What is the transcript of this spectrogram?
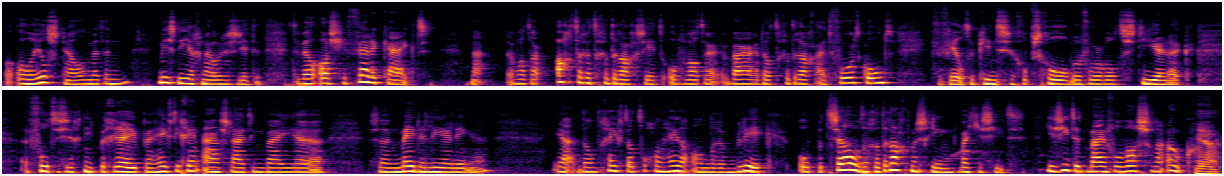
al heel snel met een misdiagnose zitten. Terwijl als je verder kijkt naar wat er achter het gedrag zit of wat er, waar dat gedrag uit voortkomt. Verveelt een kind zich op school bijvoorbeeld stierlijk? Voelt hij zich niet begrepen? Heeft hij geen aansluiting bij uh, zijn medeleerlingen? Ja, dan geeft dat toch een hele andere blik op hetzelfde gedrag misschien wat je ziet. Je ziet het bij volwassenen ook. Ja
